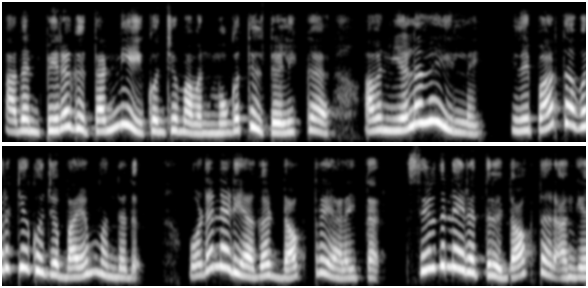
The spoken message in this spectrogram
அதன் பிறகு தண்ணியை கொஞ்சம் அவன் முகத்தில் தெளிக்க அவன் எழவே இல்லை. இதை பார்த்து அவருக்கே கொஞ்சம் பயம் வந்தது. உடனடியாக டாக்டரை அழைத்தார். சிறிது நேரத்தில் டாக்டர் அங்கே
